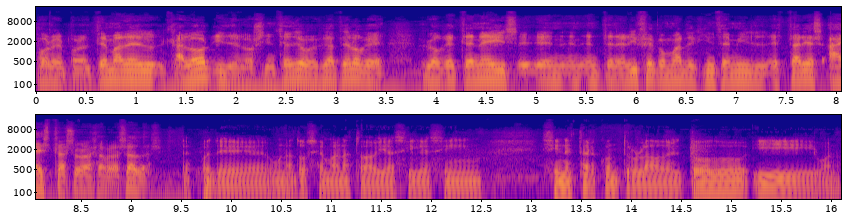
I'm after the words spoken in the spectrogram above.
por el, por el tema del calor y de los incendios, porque fíjate lo que, lo que tenéis en, Tenerife con más de 15.000 hectáreas a estas horas abrasadas. Después de unas dos semanas todavía sigue sin, sin estar controlado del todo y bueno,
